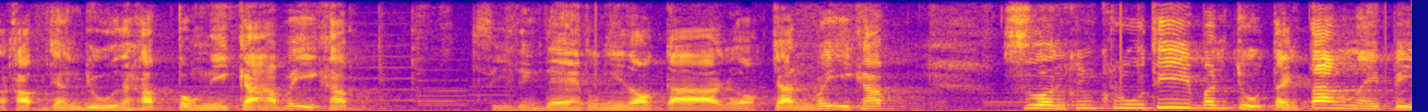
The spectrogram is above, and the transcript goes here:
ละครับยังอยู่นะครับตรงนี้กาไว้อีกครับ สีแดงๆตรงนี้เนาะกาดอกจันไว้อีกครับ ส่วนคุณครูที่บรรจุแต่งตั้งในปี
